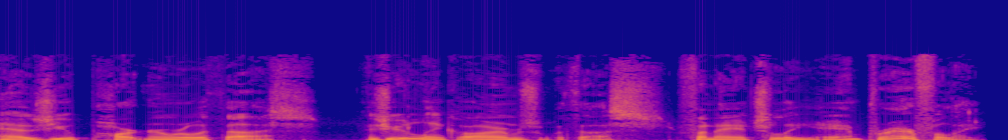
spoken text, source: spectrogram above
as you partner with us, as you link arms with us financially and prayerfully.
